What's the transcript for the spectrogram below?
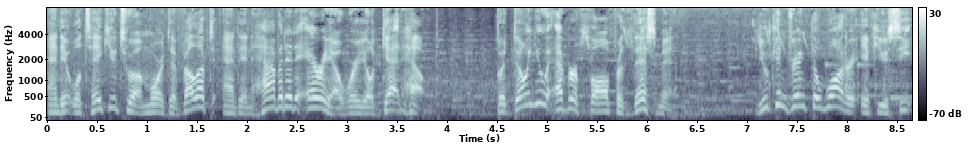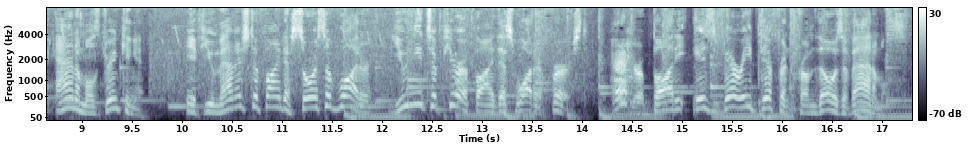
and it will take you to a more developed and inhabited area where you'll get help. But don't you ever fall for this myth. You can drink the water if you see animals drinking it. If you manage to find a source of water, you need to purify this water first. Your body is very different from those of animals.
